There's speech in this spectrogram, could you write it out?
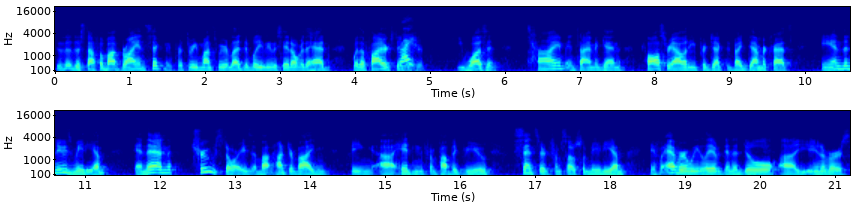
The, the stuff about Brian Sicknick. For three months, we were led to believe he was hit over the head with a fire extinguisher. Right. He wasn't. Time and time again, false reality projected by Democrats and the news media. And then true stories about Hunter Biden being uh, hidden from public view, censored from social media, if ever we lived in a dual uh, universe,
